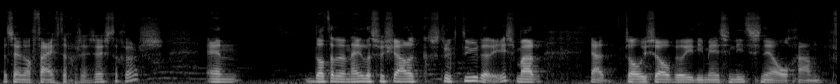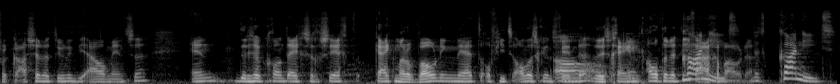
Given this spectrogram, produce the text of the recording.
Dat zijn dan vijftigers en zestigers. En dat er een hele sociale structuur er is. Maar ja, sowieso wil je die mensen niet snel gaan verkassen natuurlijk, die oude mensen. En er is ook gewoon tegen ze gezegd: kijk maar op woningnet of je iets anders kunt vinden. Oh, er is geen alternatief aangeboden. Dat kan niet.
